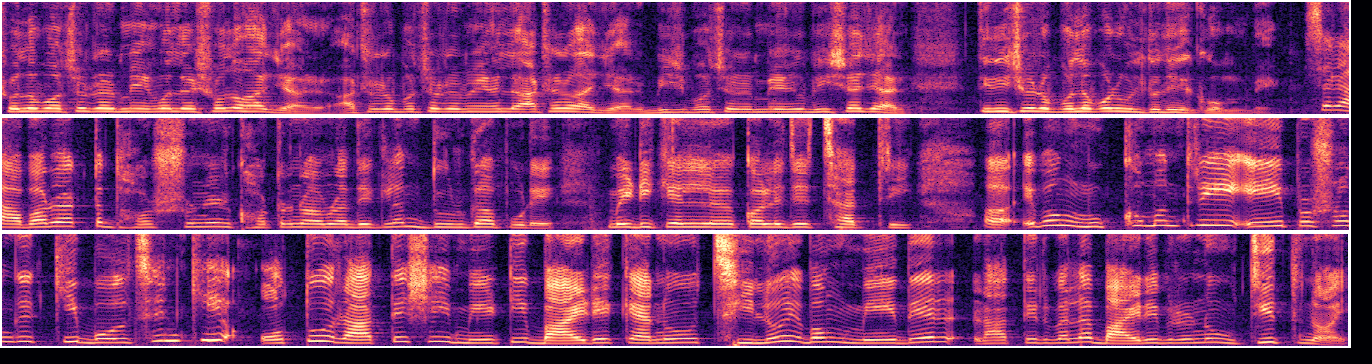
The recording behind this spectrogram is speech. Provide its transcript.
ষোলো বছরের মেয়ে হলে ষোলো হাজার, আঠেরো বছরের মেয়ে হলে আঠেরো হাজার, বিশ বছরের মেয়ে বিশ হাজার তিরিশেরও বলে পরে উল্টো দিকে কমবে। স্যার, আবারও একটা ধর্ষণের ঘটনা আমরা দেখলাম দুর্গাপুরে, মেডিকেল কলেজের ছাত্রী। এবং মুখ্যমন্ত্রী এই প্রসঙ্গে কি বলছেন কি, অত রাতে সেই মেয়েটি বাইরে কেন ছিল এবং মেয়েদের রাতের বেলা বাইরে বেরোনো উচিত নয়?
